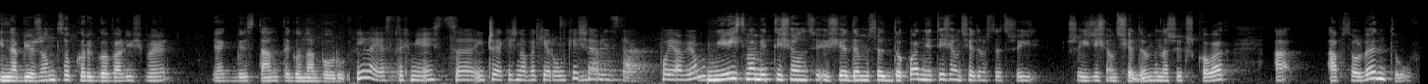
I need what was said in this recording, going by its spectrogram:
i na bieżąco korygowaliśmy jakby stan tego naboru. Ile jest tych miejsc i czy jakieś nowe kierunki się No tak. pojawią? Miejsc mamy 1700, dokładnie 1767 w naszych szkołach, a absolwentów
